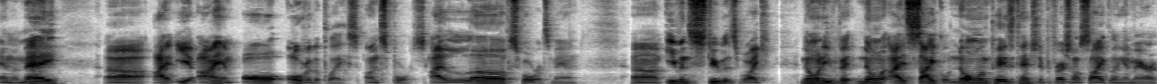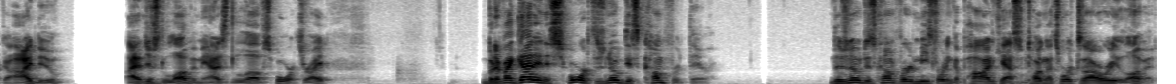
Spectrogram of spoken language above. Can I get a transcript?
MMA. Uh, I I am all over the place on sports. I love sports, man. Um, even stupid like no one even no one I cycle. No one pays attention to professional cycling in America. I do. I just love it, man. I just love sports, right? But if I got into sports, there's no discomfort there. There's no discomfort in me starting a podcast and talking about sports because I already love it.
